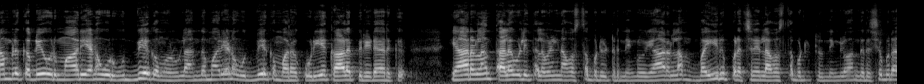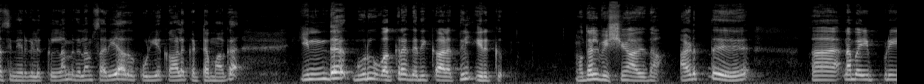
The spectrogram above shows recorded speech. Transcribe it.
நம்மளுக்கு அப்படியே ஒரு மாதிரியான ஒரு உத்வேகம் வரும்ல? அந்த மாதிரியான உத்வேகம் வரக்கூடிய காலப்பீரியடாக இருக்குது யாரெல்லாம் தலைவலி தலைவலின்னு அவஸ்தப்பட்டு இருந்தீங்களோ யாரெல்லாம் வயிறு பிரச்சனையில் அவஸ்தப்பட்டு இருந்தீங்களோ அந்த ரிஷபராசினியர்களுக்கெல்லாம் இதெல்லாம் சரியாகக்கூடிய காலகட்டமாக இந்த குரு வக்ரகதி காலத்தில் இருக்குது முதல் விஷயம் அதுதான். அடுத்து நம்ம இப்படி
